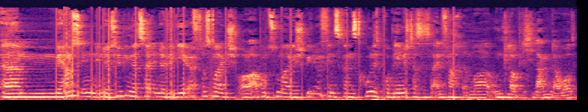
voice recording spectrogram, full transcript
Ähm, wir haben es in, in der Tübinger Zeit in der WG öfters mal gespielt oder ab und zu mal gespielt und finde es ganz cool. Das Problem ist, dass es einfach immer unglaublich lang dauert.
